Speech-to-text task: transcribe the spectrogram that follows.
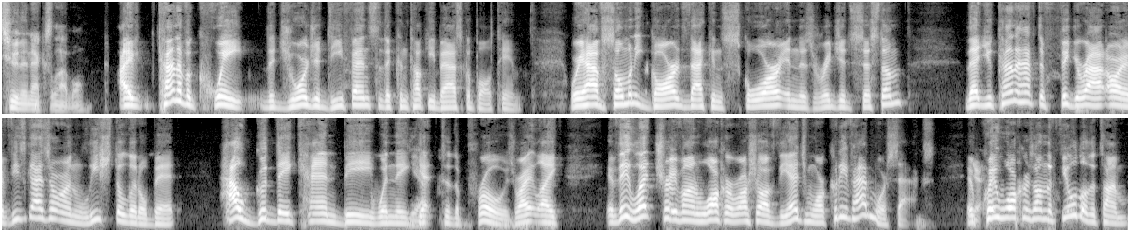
to the next level. I kind of equate the Georgia defense to the Kentucky basketball team, where you have so many guards that can score in this rigid system that you kind of have to figure out all right, if these guys are unleashed a little bit, how good they can be when they yep. get to the pros, right? Like if they let Travon Walker rush off the edge more, could he have had more sacks? If yeah. Quay Walker's on the field all the time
